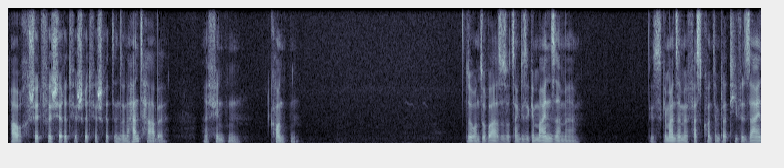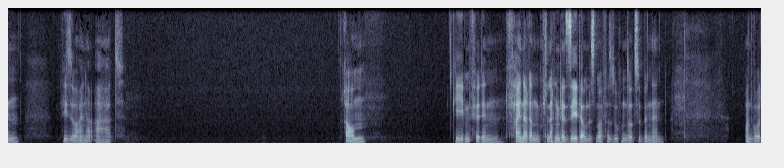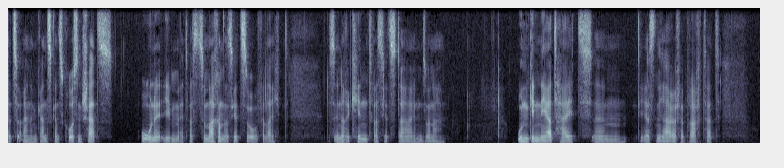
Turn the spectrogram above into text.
auch Schritt für Schritt für Schritt für Schritt in so eine Handhabe äh, finden konnten. So, und so war also sozusagen diese gemeinsame, dieses gemeinsame, fast kontemplative Sein, wie so eine Art Raum geben für den feineren Klang der Seele, um das mal versuchen so zu benennen. Und wurde zu einem ganz, ganz großen Schatz, ohne eben etwas zu machen, das jetzt so vielleicht das innere Kind, was jetzt da in so einer Ungenährtheit ähm, die ersten Jahre verbracht hat,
